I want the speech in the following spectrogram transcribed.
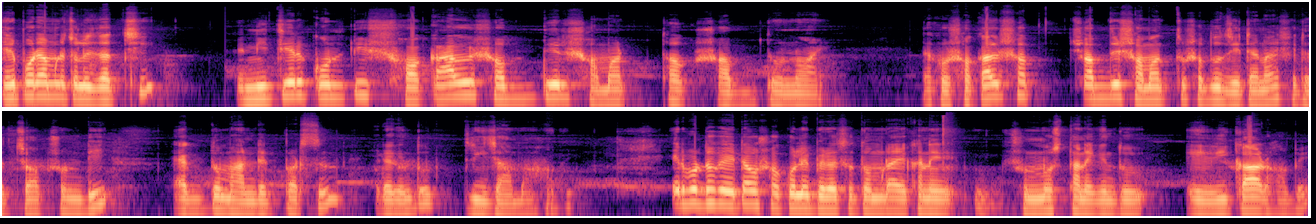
এরপরে আমরা চলে যাচ্ছি। নিচের কোনটি সকাল শব্দের সমার্থক শব্দ নয়? দেখো, সকাল শব শব্দের সমার্থক শব্দ যেটা নয়, সেটা হচ্ছে অপশন ডি একদম হান্ড্রেড পার্সেন্ট এটা কিন্তু ত্রিজামা হবে। এরপর দেখো, এটাও সকলে পেরেছ, তোমরা এখানে শূন্যস্থানে কিন্তু এই রিকার হবে।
